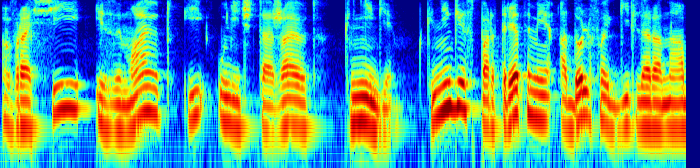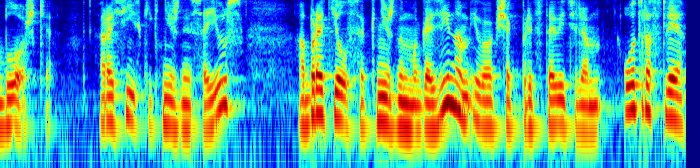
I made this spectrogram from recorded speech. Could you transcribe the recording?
В России изымают и уничтожают книги. Книги с портретами Адольфа Гитлера на обложке. Российский книжный союз обратился к книжным магазинам и вообще к представителям отрасли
